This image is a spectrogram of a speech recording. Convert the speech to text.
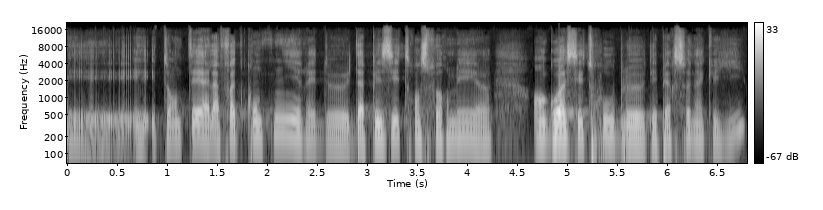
et, tentait à la fois de contenir et d'apaiser, de, transformer euh, angoisse et trouble des personnes accueillies.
